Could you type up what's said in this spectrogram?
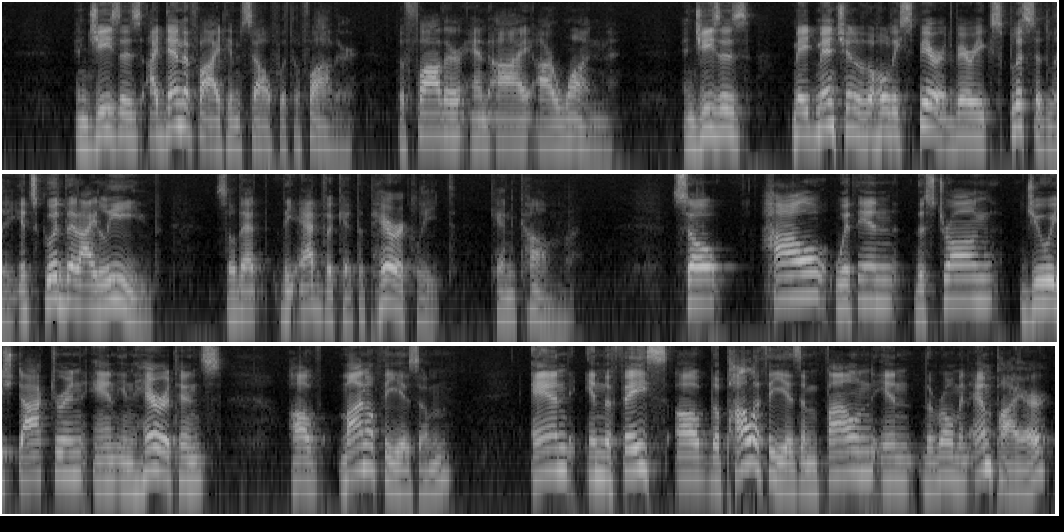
And Jesus identified himself with the Father. The Father and I are one. And Jesus made mention of the Holy Spirit very explicitly. It's good that I leave so that the advocate, the paraclete, can come. So, how within the strong Jewish doctrine and inheritance of monotheism, and in the face of the polytheism found in the Roman Empire,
